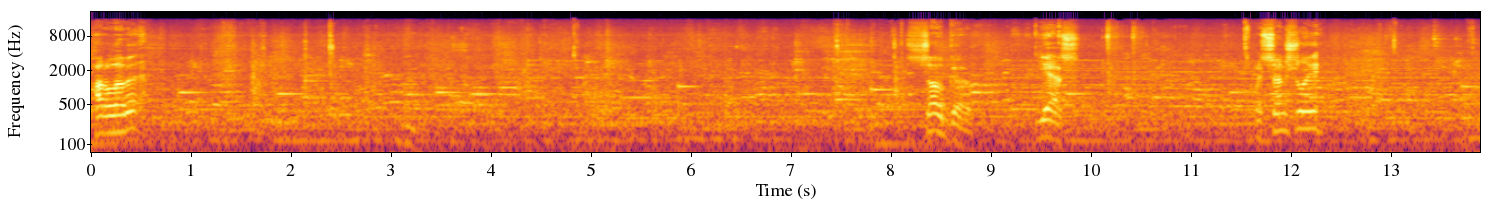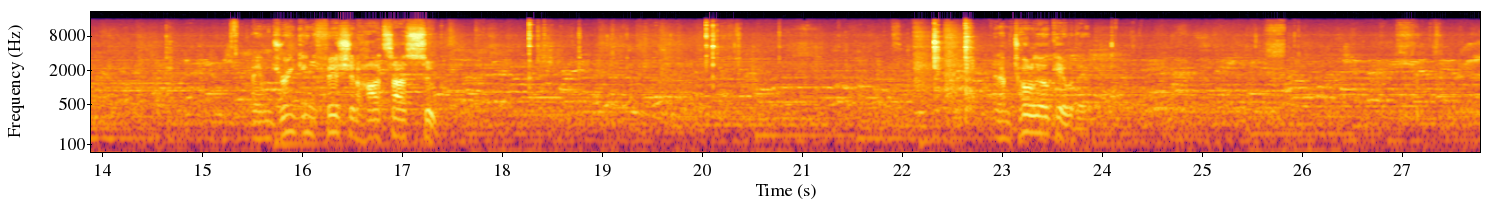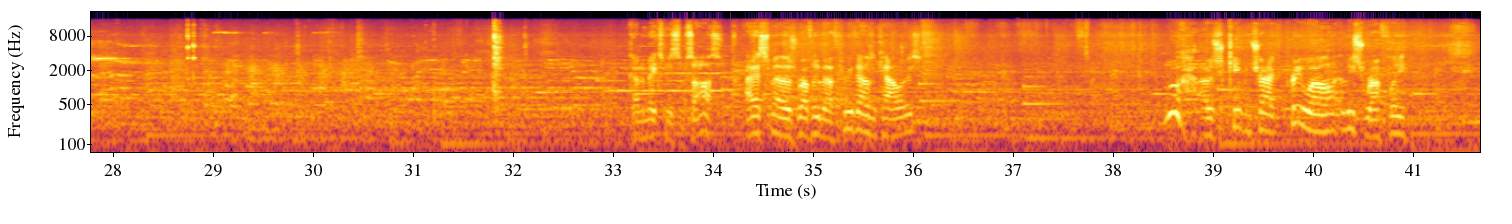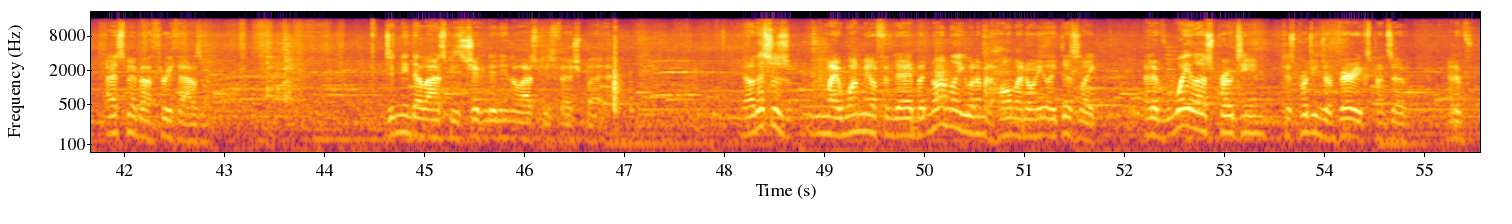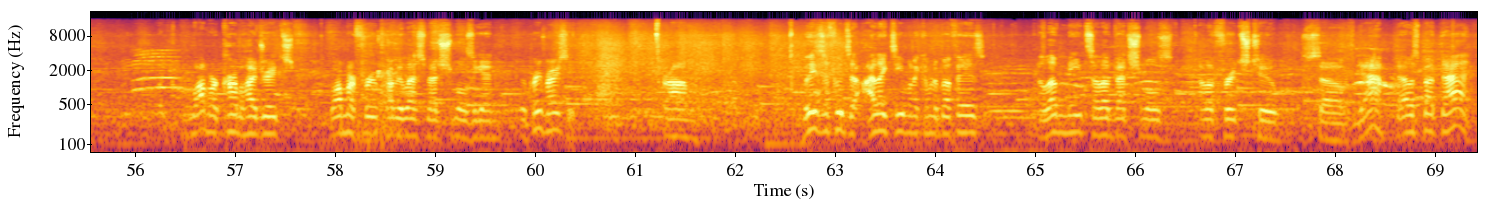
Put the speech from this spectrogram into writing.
Puddle of it. So good. Yes. Essentially, I'm drinking fish and hot sauce soup. And I'm totally okay with it. Kind of makes me some sauce. I estimate it was roughly about 3,000 calories. Whew, I was keeping track pretty well, at least roughly. I estimate about 3,000. Didn't need that last piece of chicken, didn't need that last piece of fish, but... Now this is my one meal for the day, but normally when I'm at home I don't eat like this. Like, I'd have way less protein, because proteins are very expensive. I'd have a lot more carbohydrates, a lot more fruit, probably less vegetables again. They're pretty pricey. Um, but these are foods that I like to eat when I come to buffets. I love meats, I love vegetables, I love fruits too. So yeah, that was about that.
